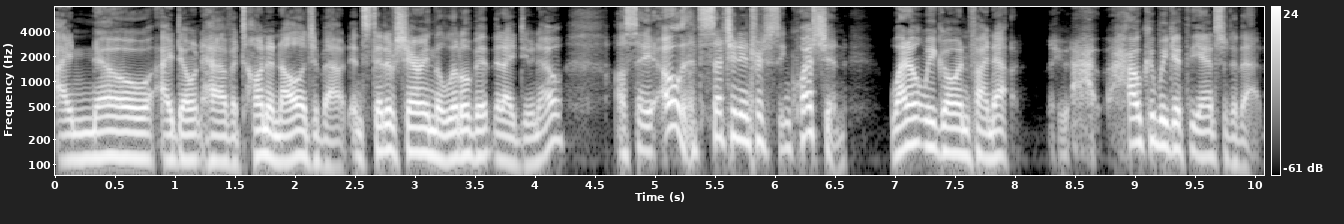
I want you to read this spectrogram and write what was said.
I know I don't have a ton of knowledge about, instead of sharing the little bit that I do know, I'll say, "Oh, that's such an interesting question. Why don't we go and find out? How, how could we get the answer to that?"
